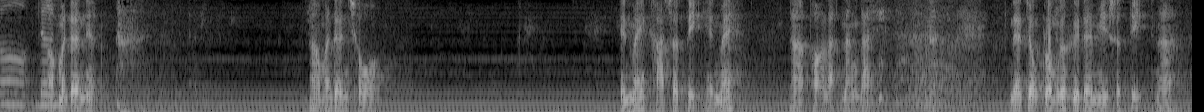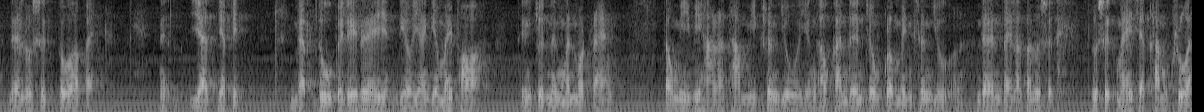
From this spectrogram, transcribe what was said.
ก็เดินออกมาเดินเนี่ยเอามาเดินโชว์เห็นไหมขาดสติเห็นไหมอ่าพอละนั่งได้นะ เดินจงกรมก็คือเดินมีสตินะเดินรู้สึกตัวไปเนี่ยอย่าอย่าไปแบบดูไปเรื่อยๆอย่างเดียวอย่างเดียวไม่พอ ถึงจุดหนึ่งมันหมดแรง ต้องมีวิหารธรรมมีเครื่องอยู่ อย่างเอาการเดินจงกรมเป็นเครื่องอยู่ เดินไปแล้วก็รู้สึกรู้สึกไหมจะคล่ำครวญ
